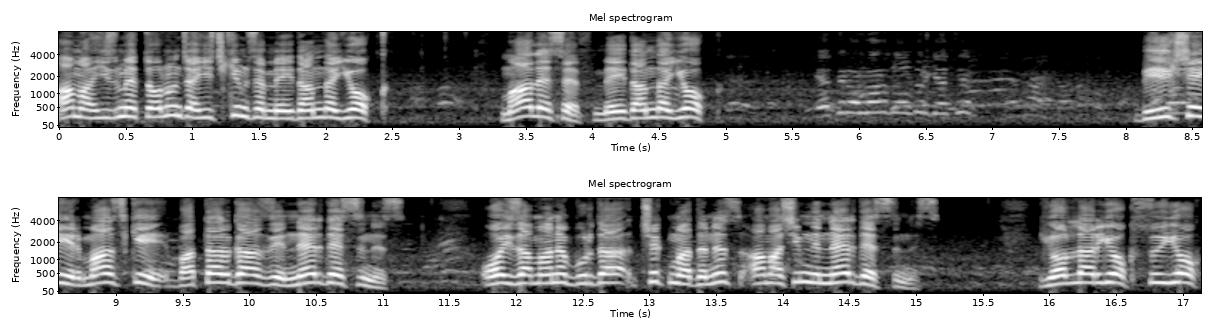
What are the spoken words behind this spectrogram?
Ama hizmet olunca hiç kimse meydanda yok. Maalesef meydanda yok. Getir onları doldur getir. Büyükşehir, Maski, Battal Gazi neredesiniz? Oy zamanı burada çıkmadınız ama şimdi neredesiniz? Yollar yok, su yok.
